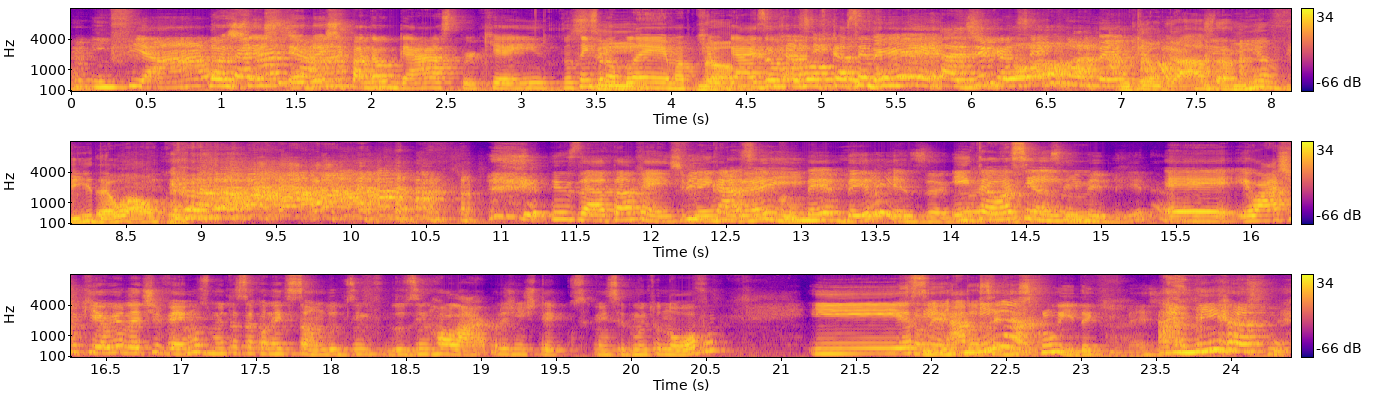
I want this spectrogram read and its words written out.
pra enfiar. Não, eu pra deixo, eu deixo de pagar o gás, porque aí não tem Sim. problema, porque Não. o gás eu, eu vou ficar sem comer, tá de sem boa. comer. Porque o gás da minha vida é o álcool. Exatamente, bem por Ficar sem aí. comer, beleza. Agora, Então, ficar assim, sem beber. É, eu acho que eu e o Lê tivemos muito essa conexão do, desen- do desenrolar, pra gente ter se conhecido muito novo. E assim, a sendo minha. excluída aqui, né, gente? A minha. Desculpa.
